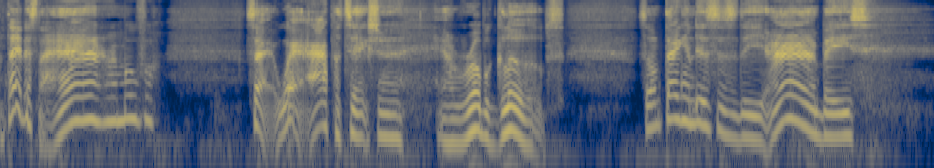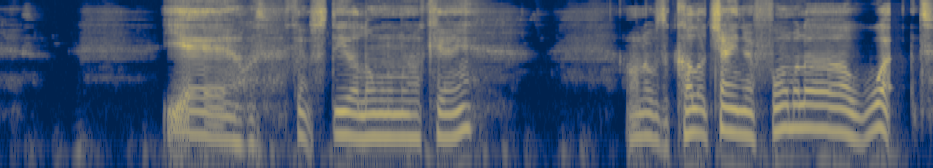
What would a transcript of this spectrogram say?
I think that's the iron remover. So wear eye protection and rubber gloves. So I'm thinking this is the iron base. Yeah, steel aluminum. Okay. I don't know if it's a color changing formula or what.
